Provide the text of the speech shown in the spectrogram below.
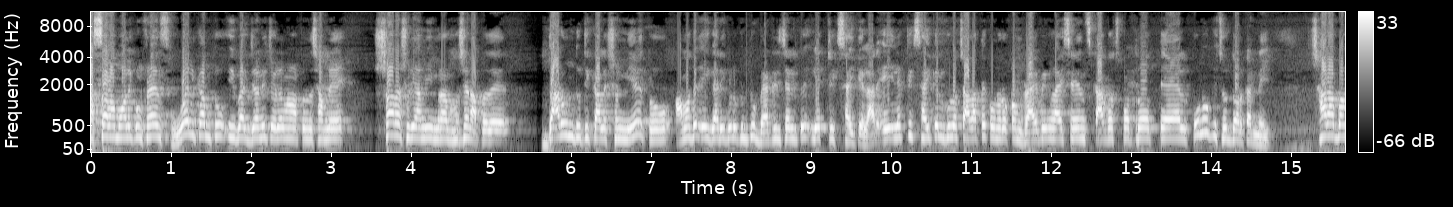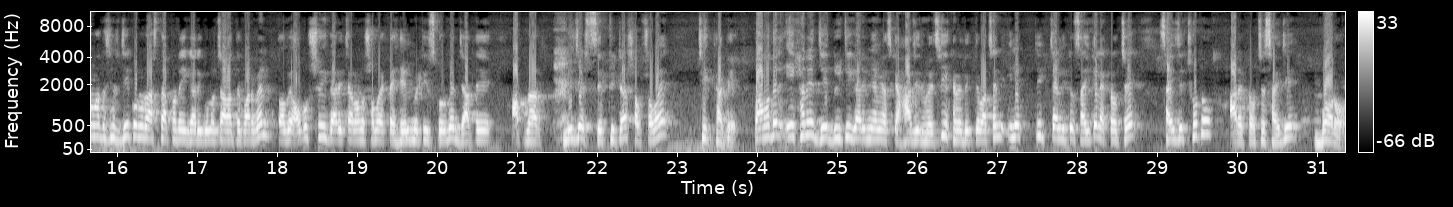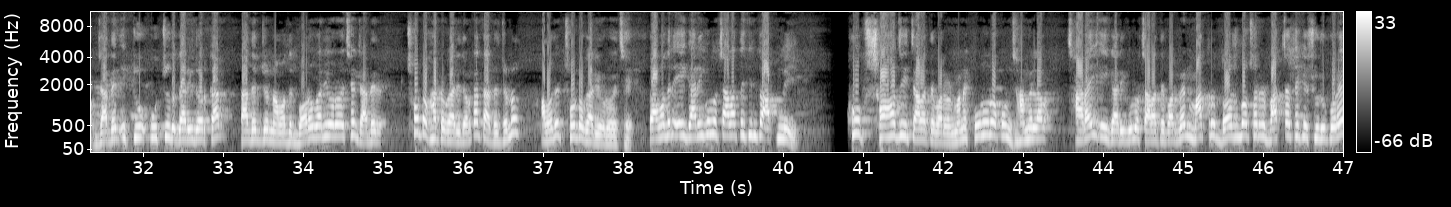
আসসালামু আলাইকুম friends welcome to ইবাক জার্নি চলে এলাম আপনাদের সামনে। সরাসরি আমি ইমরান হোসেন, আপনাদের দারুণ দুটি কালেকশন নিয়ে। তো আমাদের এই গাড়িগুলো কিন্তু ব্যাটারি চালিত ইলেকট্রিক সাইকেল আর এই ইলেকট্রিক সাইকেলগুলো চালাতে কোনো রকম ড্রাইভিং লাইসেন্স কাগজপত্র, তেল, কোনো কিছুর দরকার নেই। সারা বাংলাদেশের যে কোনো রাস্তায় আপনারা এই গাড়িগুলো চালাতে পারবেন। তবে অবশ্যই গাড়ি চালানোর সময় একটা হেলমেট ইউজ করবেন, যাতে আপনার নিজের সেফটিটা সবসময় ঠিক থাকে। তো আমাদের এখানে যে দুইটি গাড়ি নিয়ে আমি আজকে হাজির হয়েছি, এখানে দেখতে পাচ্ছেন ইলেকট্রিক চালিত সাইকেল একটা হচ্ছে সাইজে ছোট আর একটা হচ্ছে সাইজে বড়। যাদের একটু উঁচু গাড়ি দরকার, তাদের জন্য আমাদের বড় গাড়িও রয়েছে। যাদের ছোটখাটো গাড়ি দরকার, তাদের জন্য আমাদের ছোট গাড়িও রয়েছে। তো আমাদের এই গাড়িগুলো চালাতে কিন্তু আপনি খুব সহজেই চালাতে পারবেন। মানে কোনো রকম ঝামেলা ছাড়াই এই গাড়িগুলো চালাতে পারবেন। মাত্র দশ বছরের বাচ্চা থেকে শুরু করে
